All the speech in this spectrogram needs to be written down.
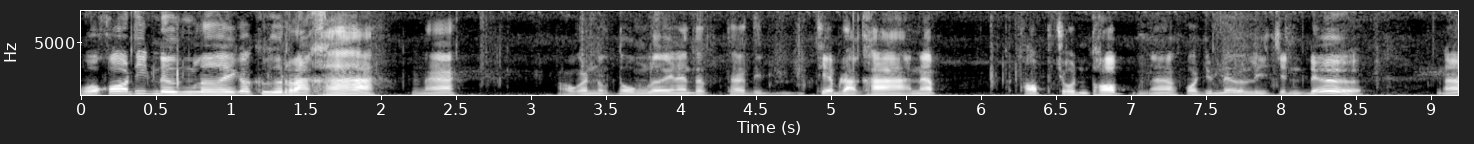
หัวข้อที่หนึ่งเลยก็คือราคานะ เอากันตรงๆเลยนะถ้าเทียบราคานะท็อปชนท็อปนะ Fortuner Legender นะ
